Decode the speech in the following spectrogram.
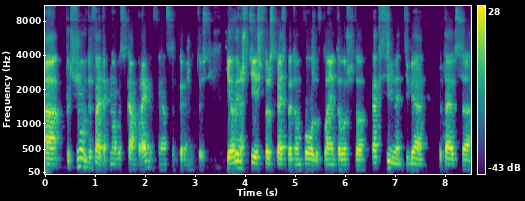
А почему в DeFi так много скам-проектов финансовых пирамид? То есть я уверен, что тебе есть что рассказать по этому поводу в плане того, что как сильно тебя пытаются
